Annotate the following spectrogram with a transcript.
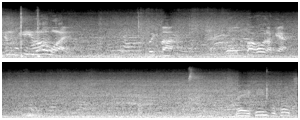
两支好坏，几百，五百好六只。美金不客气。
